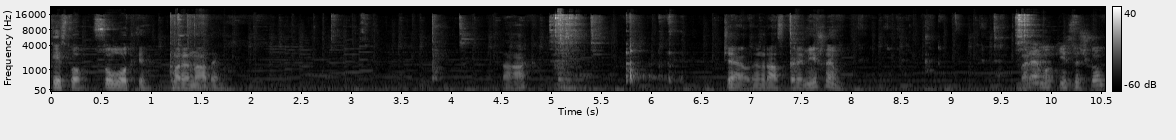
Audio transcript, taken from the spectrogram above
кисло-солодкі маринади. Так. Ще один раз перемішуємо. Беремо кісточку.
